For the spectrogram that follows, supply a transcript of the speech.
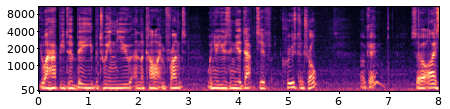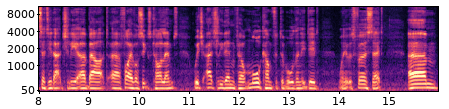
you are happy to be between you and the car in front when you're using the adaptive cruise control. Okay, so I set it actually about uh, five or six car lengths, which actually then felt more comfortable than it did when it was first set. Um,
